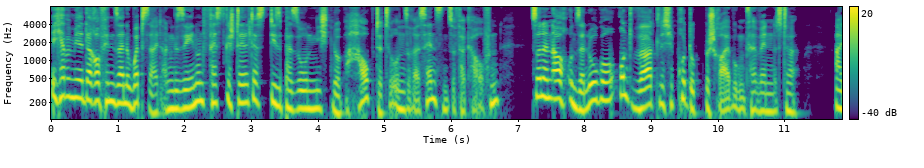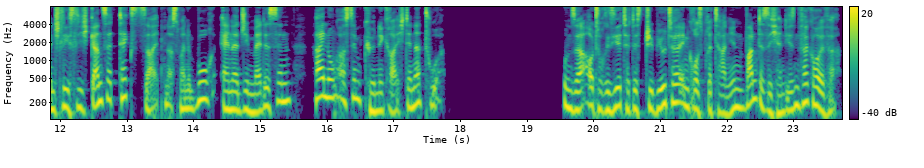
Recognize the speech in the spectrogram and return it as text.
Ich habe mir daraufhin seine Website angesehen und festgestellt, dass diese Person nicht nur behauptete, unsere Essenzen zu verkaufen, sondern auch unser Logo und wörtliche Produktbeschreibungen verwendete, einschließlich ganzer Textseiten aus meinem Buch Energy Medicine Heilung aus dem Königreich der Natur. Unser autorisierter Distributor in Großbritannien wandte sich an diesen Verkäufer.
